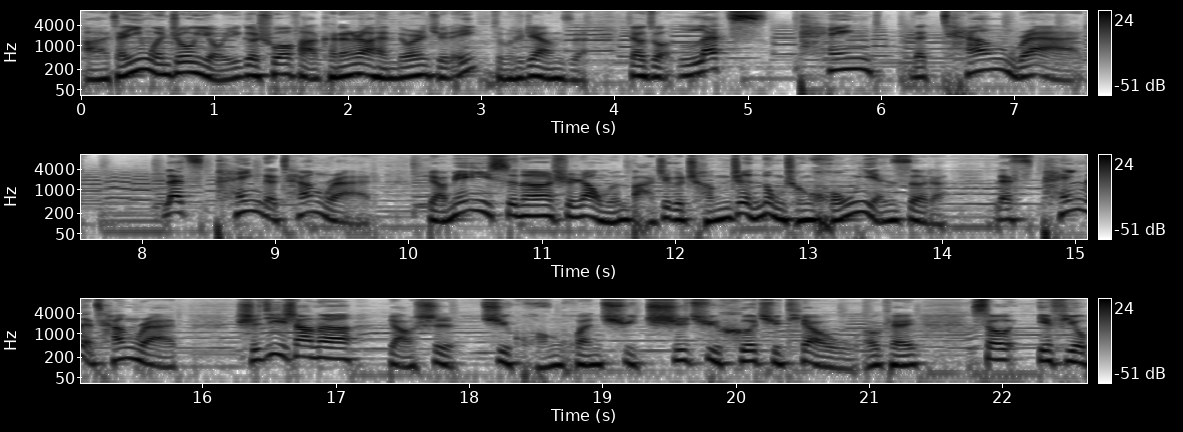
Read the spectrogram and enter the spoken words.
啊，在英文中有一个说法，可能让很多人觉得，诶，怎么是这样子？叫做 Let's paint the town red。Let's paint the town red。表面意思呢是让我们把这个城镇弄成红颜色的。Let's paint the town red。实际上呢，表示去狂欢、去吃、去喝、去跳舞。OK，so、if you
